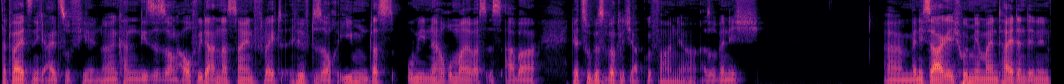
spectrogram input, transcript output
Das war jetzt nicht allzu viel. Ne? Kann diese Saison auch wieder anders sein. Vielleicht hilft es auch ihm, dass um ihn herum mal was ist, aber der Zug ist wirklich abgefahren, ja. Also wenn ich ähm, wenn ich sage, ich hole mir meinen Titan in, den,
